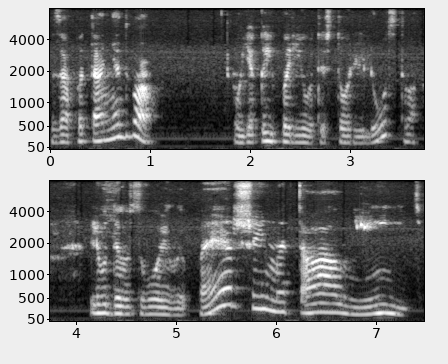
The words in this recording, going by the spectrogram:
Запитання 2. У який період історії людства люди освоїли перший метал мідь?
